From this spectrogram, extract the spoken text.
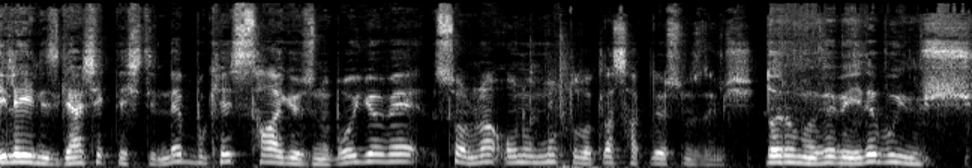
Dileğiniz gerçekleştiğinde bu kez sağ gözünü boyuyor ve sonra onu mutlulukla saklıyorsunuz demiş. Darıma bebeği de buymuş.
